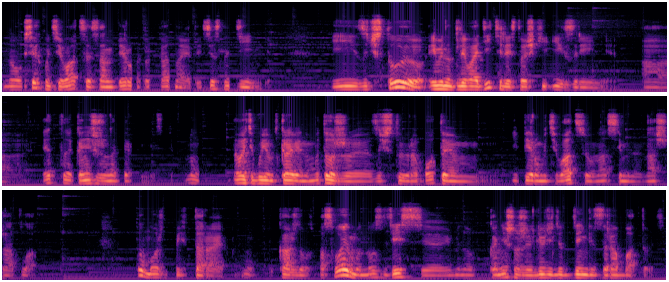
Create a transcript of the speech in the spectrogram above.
но у всех мотивация самая первая только одна, это, естественно, деньги. И зачастую именно для водителей с точки их зрения а, это, конечно же, на первом месте. Ну, давайте будем откровенны, мы тоже зачастую работаем, и первая мотивация у нас именно наша оплата ну, может быть, вторая. Ну, у каждого по-своему, но здесь э, именно, конечно же, люди идут деньги зарабатывать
